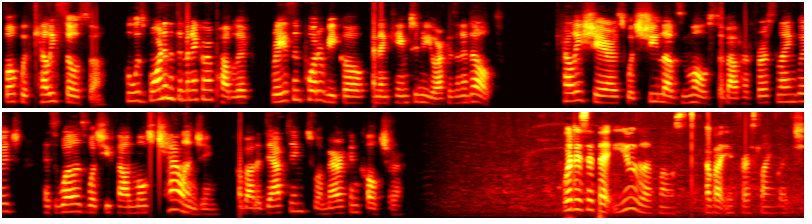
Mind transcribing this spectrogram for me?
spoke with Kelly Sosa, who was born in the Dominican Republic, raised in Puerto Rico, and then came to New York as an adult. Kelly shares what she loves most about her first language, as well as what she found most challenging about adapting to American culture. What is it that you love most about your first language?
